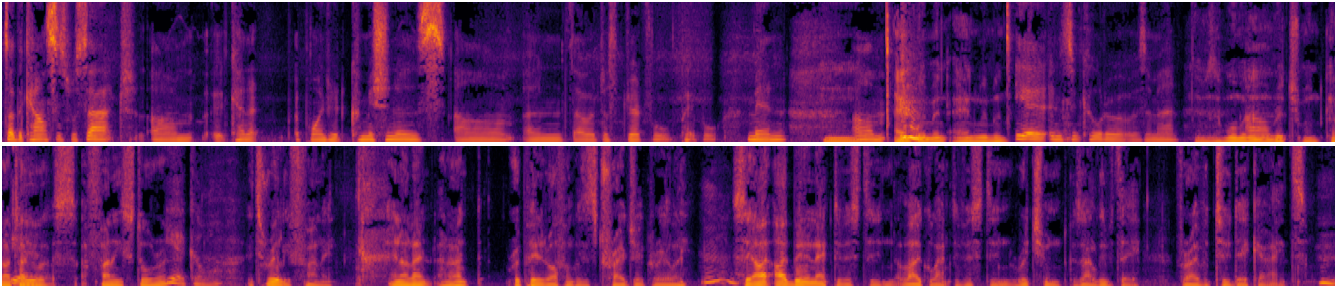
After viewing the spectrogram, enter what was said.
so the councils were sacked. Um, Kennett appointed commissioners, um, and they were just dreadful people, men. Um, and women, and women. yeah, in St Kilda it was a man. There was a woman in Richmond. Can I tell Um, yeah. you a, a funny story? Yeah, go on. It's really funny, and I don't, I don't repeat it often because it's tragic, really. Mm. See, I, I'd been an activist, in, a local activist in Richmond because I lived there for over two decades. Hmm.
